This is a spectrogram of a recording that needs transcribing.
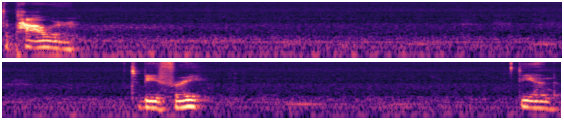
the power to be free. The end.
